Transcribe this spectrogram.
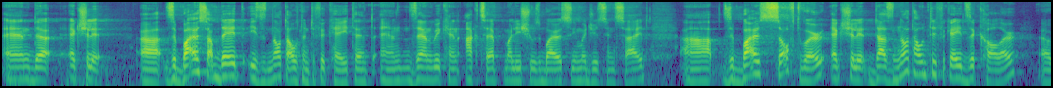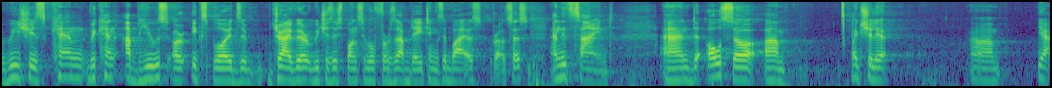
And uh, actually uh, the BIOS update is not authenticated, and then we can accept malicious BIOS images inside. Uh, the BIOS software actually does not authenticate the caller, uh, which is can, we can abuse or exploit the driver which is responsible for the updating the BIOS process, and it's signed. And also, um, actually, um, yeah.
